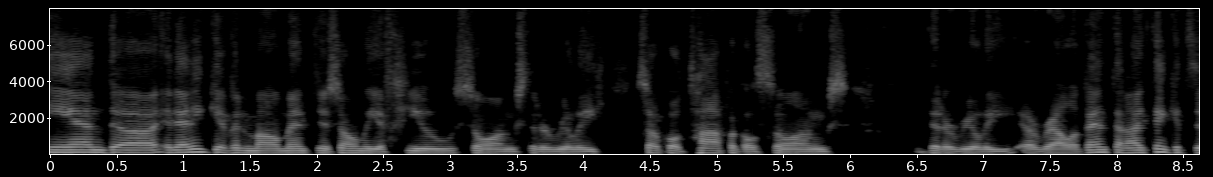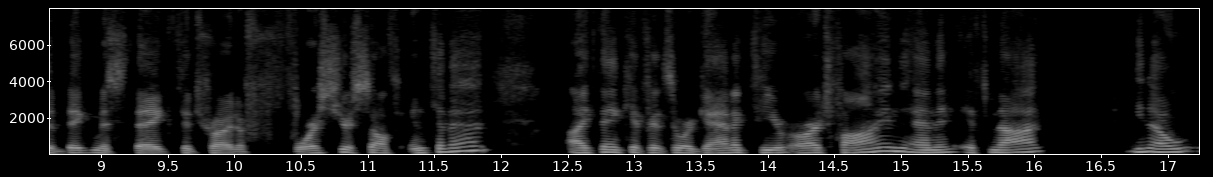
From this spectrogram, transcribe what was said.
And uh, at any given moment, there's only a few songs that are really so called topical songs that are really irrelevant. And I think it's a big mistake to try to force yourself into that. I think if it's organic to your art, fine. And if not, you know,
